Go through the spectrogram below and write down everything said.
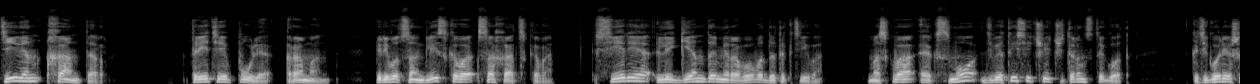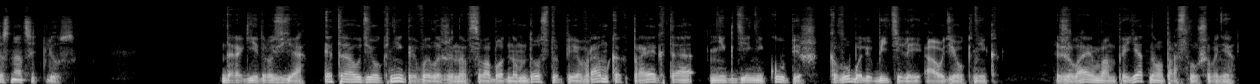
Стивен Хантер. Третья пуля. Роман. Перевод с английского Сахацкого. Серия «Легенда мирового детектива». Москва, Эксмо, 2014 год. Категория 16+. Дорогие друзья, эта аудиокнига выложена в свободном доступе в рамках проекта «Нигде не купишь» Клуба любителей аудиокниг. Желаем вам приятного прослушивания.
